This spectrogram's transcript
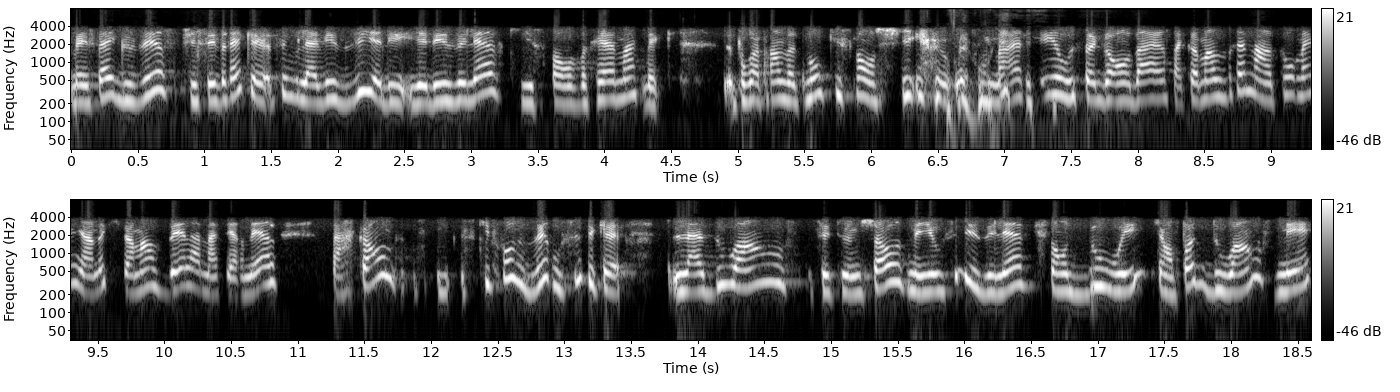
ben, ça existe. Puis c'est vrai que, si vous l'avez dit, il y, a des, il y a des élèves qui sont vraiment, ben, pour reprendre votre mot, qui se font chier au primaire et au secondaire. Ça commence vraiment tôt. Même il y en a qui commencent dès la maternelle. Par contre, ce qu'il faut se dire aussi, c'est que la douance, c'est une chose, mais il y a aussi des élèves qui sont doués, qui n'ont pas de douance, mais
